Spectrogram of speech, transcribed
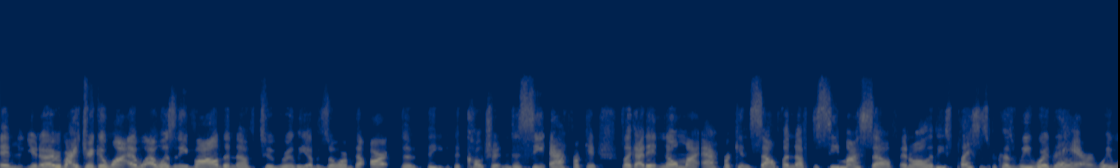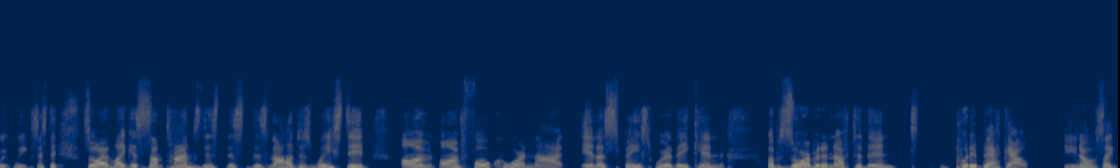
and you know everybody drinking wine. I wasn't evolved enough to really absorb the art, the the the culture, and to see African. Like I didn't know my African self enough to see myself in all of these places because we were there, we we existed. So I'm like, it's sometimes this this this knowledge is wasted on on folk who are not in a space where they can absorb it enough to then put it back out you know, it's like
